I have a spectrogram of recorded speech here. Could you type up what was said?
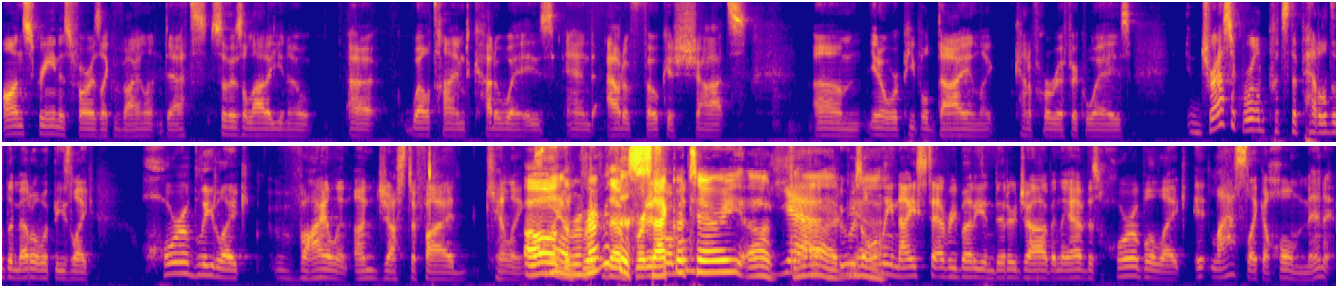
on screen as far as like violent deaths. So there's a lot of, you know, uh, well timed cutaways and out of focus shots, um, you know, where people die in like kind of horrific ways. Jurassic World puts the pedal to the metal with these like horribly like violent, unjustified killing. Oh, yeah, the, Brit- remember the the, British woman? secretary? Oh yeah, God, who was yeah. only nice to everybody and did her job, and they have this horrible like it lasts like a whole minute.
